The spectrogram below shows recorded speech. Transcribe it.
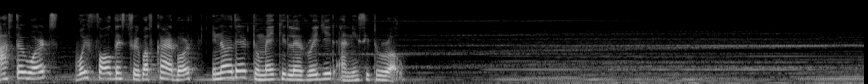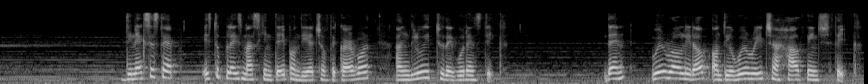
Afterwards, we fold the strip of cardboard in order to make it less rigid and easy to roll. The next step is to place masking tape on the edge of the cardboard and glue it to the wooden stick. Then, we roll it up until we reach a half inch thick.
